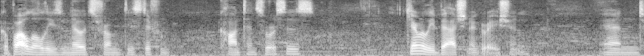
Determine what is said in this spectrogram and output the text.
compiled all these notes from these different content sources. Can't really batch integration. And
